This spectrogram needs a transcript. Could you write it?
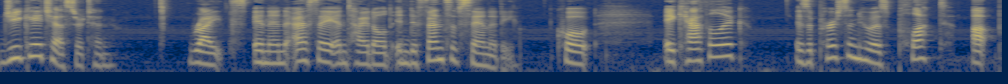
G.K. Chesterton writes in an essay entitled In Defense of Sanity, quote, "A Catholic is a person who has plucked up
